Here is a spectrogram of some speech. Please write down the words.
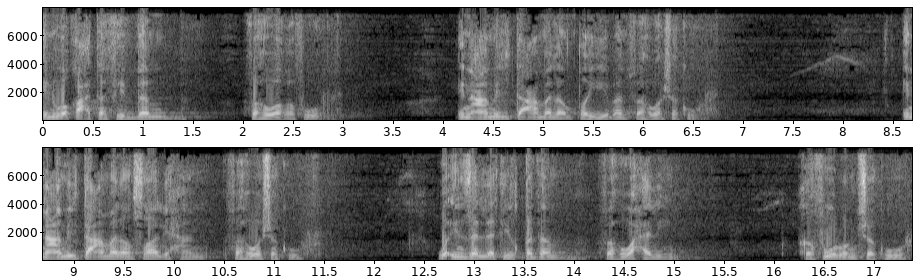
إن وقعت في الذنب فهو غفور. إن عملت عملا طيبا فهو شكور. إن عملت عملا صالحا فهو شكور. وإن زلت القدم فهو حليم. غفور شكور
